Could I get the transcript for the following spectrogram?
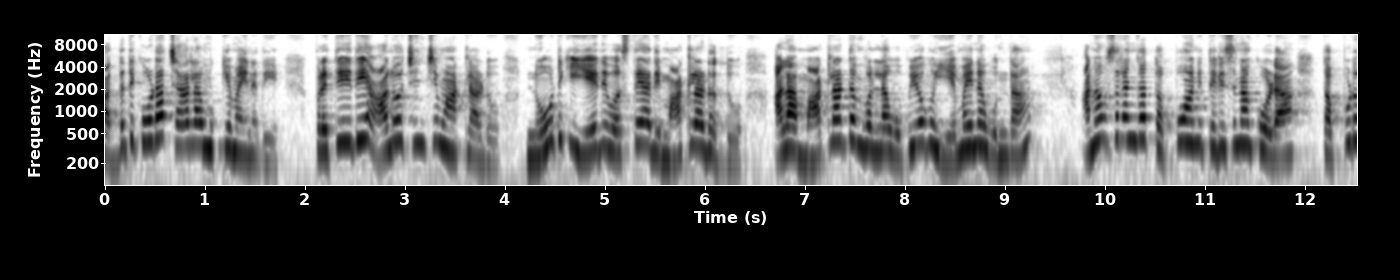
పద్ధతి కూడా చాలా ముఖ్యమైనది. ప్రతిదీ ఆలోచించి మాట్లాడు. నోటికి ఏది వస్తే అది మాట్లాడొద్దు. అలా మాట్లాడడం వల్ల ఉపయోగం ఏమైనా ఉందా? అనవసరంగా తప్పు అని తెలిసినా కూడా తప్పుడు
